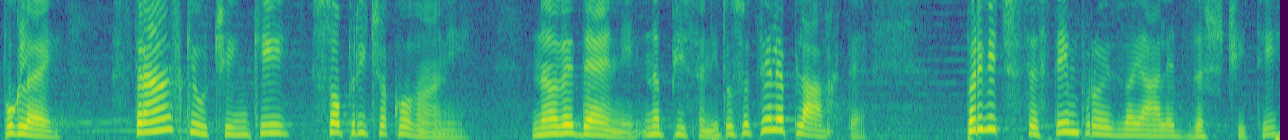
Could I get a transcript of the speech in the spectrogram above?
Poglej, stranski učinki so pričakovani, navedeni, napisani, to so cele plahte. Prvič se s tem proizvajalec zaščiti,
